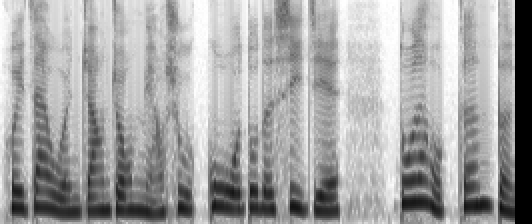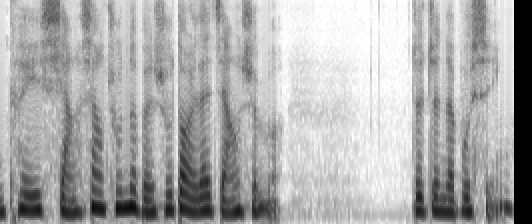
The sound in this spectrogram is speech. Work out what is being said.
会在文章中描述过多的细节，多到我根本可以想象出那本书到底在讲什么，这真的不行。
